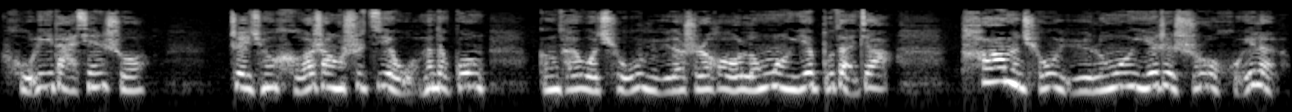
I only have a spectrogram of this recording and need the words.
虎力大仙说：“这群和尚是借我们的光。刚才我求雨的时候，龙王爷不在家；他们求雨，龙王爷这时候回来了。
